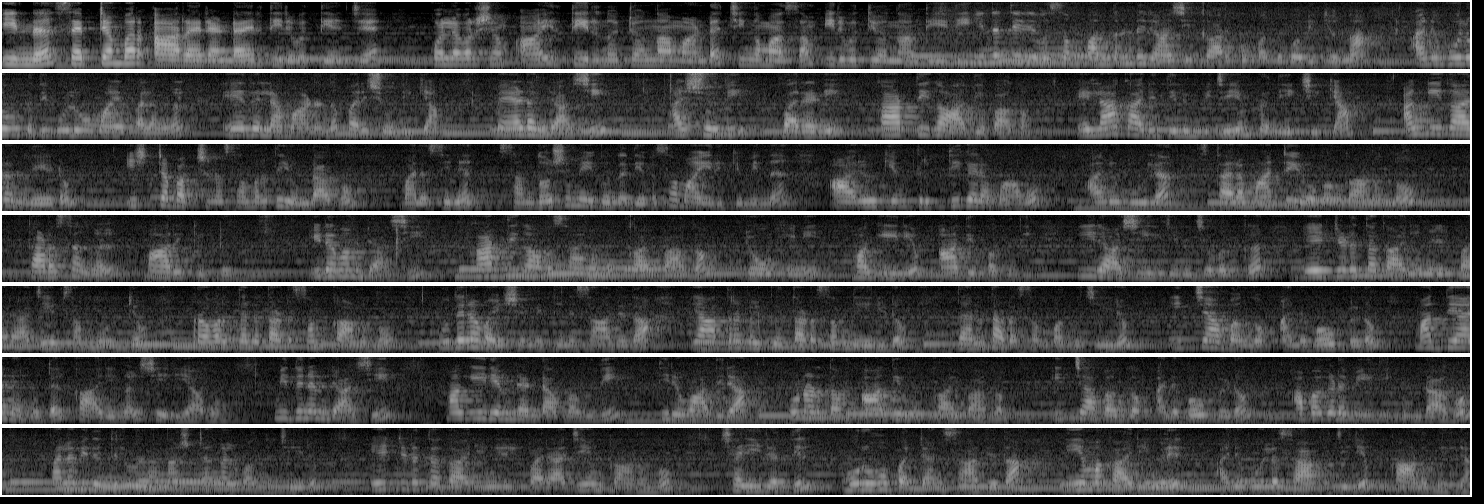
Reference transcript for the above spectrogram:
ഇന്ന് സെപ്റ്റംബർ ആറ് രണ്ടായിരത്തി ഇരുപത്തിയഞ്ച് കൊല്ലവർഷം ആയിരത്തി ഇരുന്നൂറ്റൊന്നാം ആണ്ട് ചിങ്ങമാസം ഇരുപത്തിയൊന്നാം തീയതി. ഇന്നത്തെ ദിവസം പന്ത്രണ്ട് രാശിക്കാർക്കും വന്നു ഭവിക്കുന്ന അനുകൂലവും പ്രതികൂലവുമായ ഫലങ്ങൾ ഏതെല്ലാമാണെന്ന് പരിശോധിക്കാം. മേടം രാശി അശ്വതി ഭരണി കാർത്തിക ആദ്യഭാഗം. എല്ലാ കാര്യത്തിലും വിജയം പ്രതീക്ഷിക്കാം. അംഗീകാരം നേടും. ഇഷ്ടഭക്ഷണ സമൃദ്ധിയുണ്ടാകും മനസ്സിന് സന്തോഷമേകുന്ന ദിവസമായിരിക്കും ഇന്ന് ആരോഗ്യം തൃപ്തികരമാവും. അനുകൂല സ്ഥലമാറ്റ യോഗം കാണുന്നു. തടസ്സങ്ങൾ മാറിക്കിട്ടും. ഇടവം രാശി കാർത്തികാവസാന മുക്കാൽ ഭാഗം രോഹിണി മകീര്യം ആദ്യ പകുതി. ഈ രാശിയിൽ ജനിച്ചവർക്ക് ഏറ്റെടുത്ത കാര്യങ്ങളിൽ പരാജയം സംഭവിക്കും. പ്രവർത്തന തടസ്സം കാണുന്നു. ഉദരവൈഷമ്യത്തിന് സാധ്യത. യാത്രകൾക്ക് തടസ്സം നേരിടും. ധനതടസ്സം വന്നു ചേരും. ഇച്ഛാഭംഗം അനുഭവപ്പെടും. മധ്യാഹ്നം മുതൽ കാര്യങ്ങൾ ശരിയാവും മിഥുനം രാശി. മകീര്യം രണ്ടാം പകുതി തിരുവാതിര ഉണർദം ആദ്യ മുക്കാൽ ഭാഗം. ഇച്ഛാഭംഗം അനുഭവപ്പെടും അപകടഭീതി ഉണ്ടാകും പലവിധത്തിലുള്ള നഷ്ടങ്ങൾ വന്നു ചേരും ഏറ്റെടുത്ത കാര്യങ്ങളിൽ പരാജയം കാണുന്നു ശരീരത്തിൽ മുറിവ് പറ്റാൻ സാധ്യത നിയമകാര്യങ്ങളിൽ അനുകൂല സാഹചര്യം കാണുന്നില്ല.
